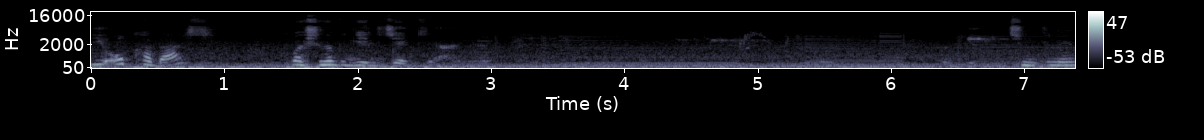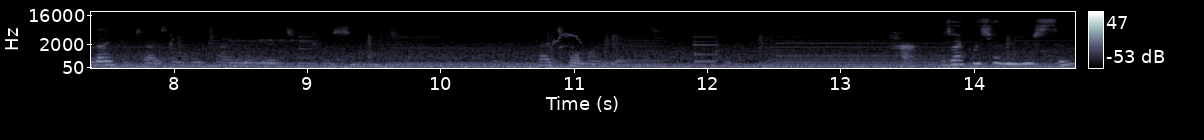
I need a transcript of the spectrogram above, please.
bir o kadar başına bu gelecek yani. Çünkü neyden kaçarsan onu kendine geri çekiyorsun. Kaçmaman gerek. Ha, uzaklaşabilirsin.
